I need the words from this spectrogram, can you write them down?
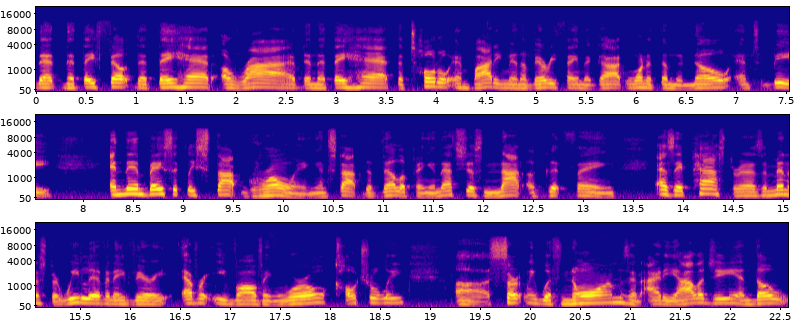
that that they felt that they had arrived and that they had the total embodiment of everything that God wanted them to know and to be and then basically stop growing and stop developing and that's just not a good thing as a pastor and as a minister we live in a very ever evolving world culturally uh, certainly with norms and ideology and though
